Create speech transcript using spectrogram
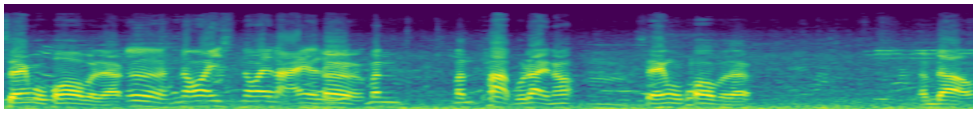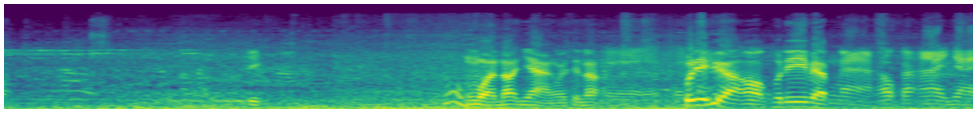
แสงบ่พ่อปะจักเออ น้อยน้อยหลายอะไรเออมันมันภาพบ่ได้เนาะมแสงบ่พ่อปะจักน้ำดาวอีกหมวนเนาะอย่างไว้สิเนาะเออ ผู้ที่เหือออกผู้ที่แบบข้างหน้าเขาก็อ้ายใหญ่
